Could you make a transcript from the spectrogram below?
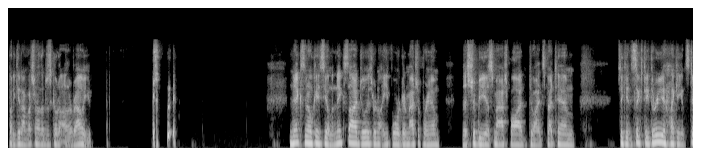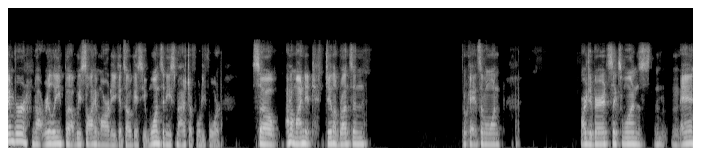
but again, I'd much rather just go to other value. Knicks and OKC on the Knicks side. Julius Randle, E4, good matchup for him. This should be a smash spot. Do I expect him to get 63 like against Denver? Not really, but we saw him already against OKC once and he smashed a 44. So I don't mind it. Jalen Brunson. Okay, at 7 1. RJ Barrett, 6 1s. Meh.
